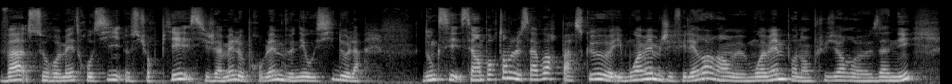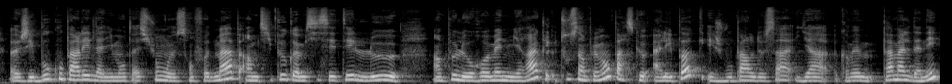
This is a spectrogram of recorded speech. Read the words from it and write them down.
va se remettre aussi sur pied si jamais le problème venait aussi de là. Donc c'est important de le savoir parce que, et moi-même j'ai fait l'erreur, hein, moi-même pendant plusieurs euh, années, euh, j'ai beaucoup parlé de l'alimentation sans FODMAP, un petit peu comme si c'était le, un peu le remède miracle, tout simplement parce que à l'époque, et je vous parle de ça il y a quand même pas mal d'années,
